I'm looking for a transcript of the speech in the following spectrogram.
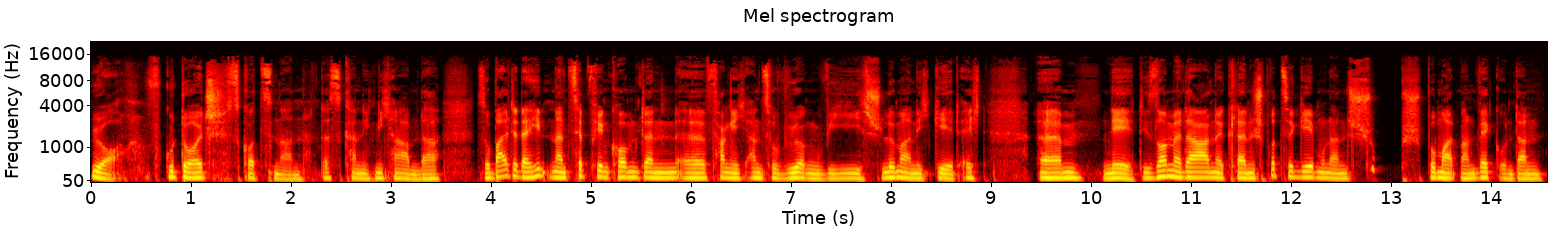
ja, auf gut Deutsch, Skotzen an. Das kann ich nicht haben. Da, sobald er da hinten ein Zäpfchen kommt, dann äh, fange ich an zu würgen, wie es schlimmer nicht geht. Echt. Ähm, nee, die soll mir da eine kleine Spritze geben und dann schupp, spummert man weg und dann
